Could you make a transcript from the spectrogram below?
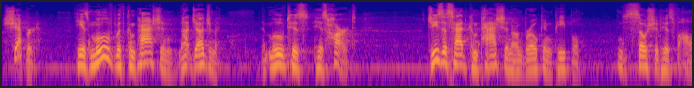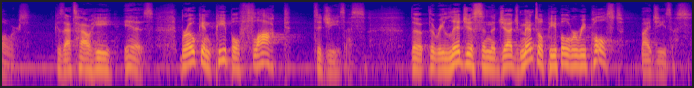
shepherd. He is moved with compassion, not judgment. It moved his, his heart. Jesus had compassion on broken people, and so should his followers, because that's how he is. Broken people flocked to Jesus. The, the religious and the judgmental people were repulsed by Jesus.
